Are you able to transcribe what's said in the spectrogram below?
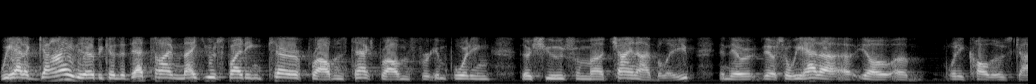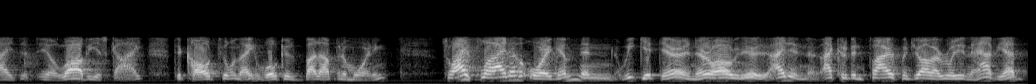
we had a guy there because at that time Nike was fighting tariff problems, tax problems for importing their shoes from uh, China, I believe. And they were, they so we had a you know a, what do you call those guys? You know, lobbyist guy that called Phil Knight and woke his butt up in the morning. So I fly to Oregon, and we get there, and they're all there. I didn't. I could have been fired from a job I really didn't have yet,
